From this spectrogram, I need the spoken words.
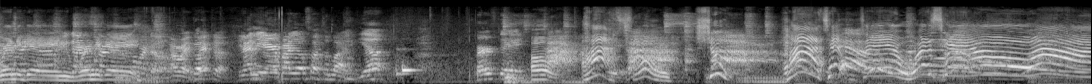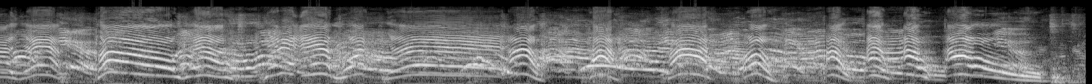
Renegade, renegade. All right, back up. I need everybody else out to light. Yep. Birthday. Oh, ah, ah, oh, shoot.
